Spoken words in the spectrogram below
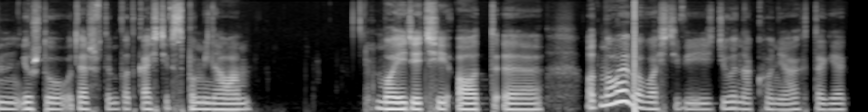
mm, już tu też w tym podcaście wspominałam, moje dzieci od. Yy, od małego właściwie jeździły na koniach, tak jak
